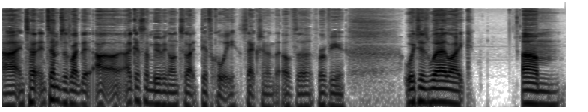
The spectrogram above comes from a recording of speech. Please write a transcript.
Uh, in, ter- in terms of like the, uh, I guess I'm moving on to like difficulty section of the, of the review, which is where like, um,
